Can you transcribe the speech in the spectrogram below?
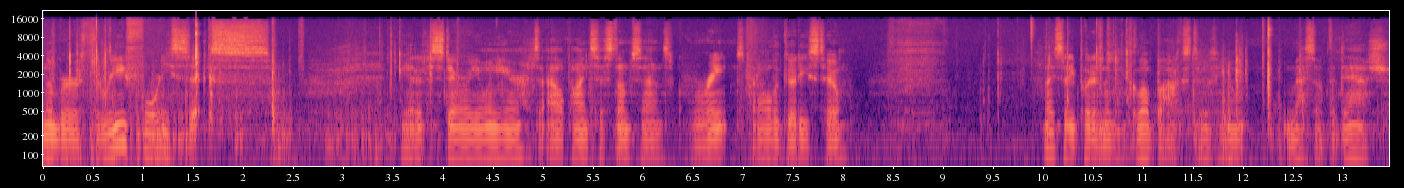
Number 346. You added a stereo in here. It's an Alpine system. Sounds great. It's got all the goodies too. Nice that he put it in the glove box too, so you don't mess up the dash.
